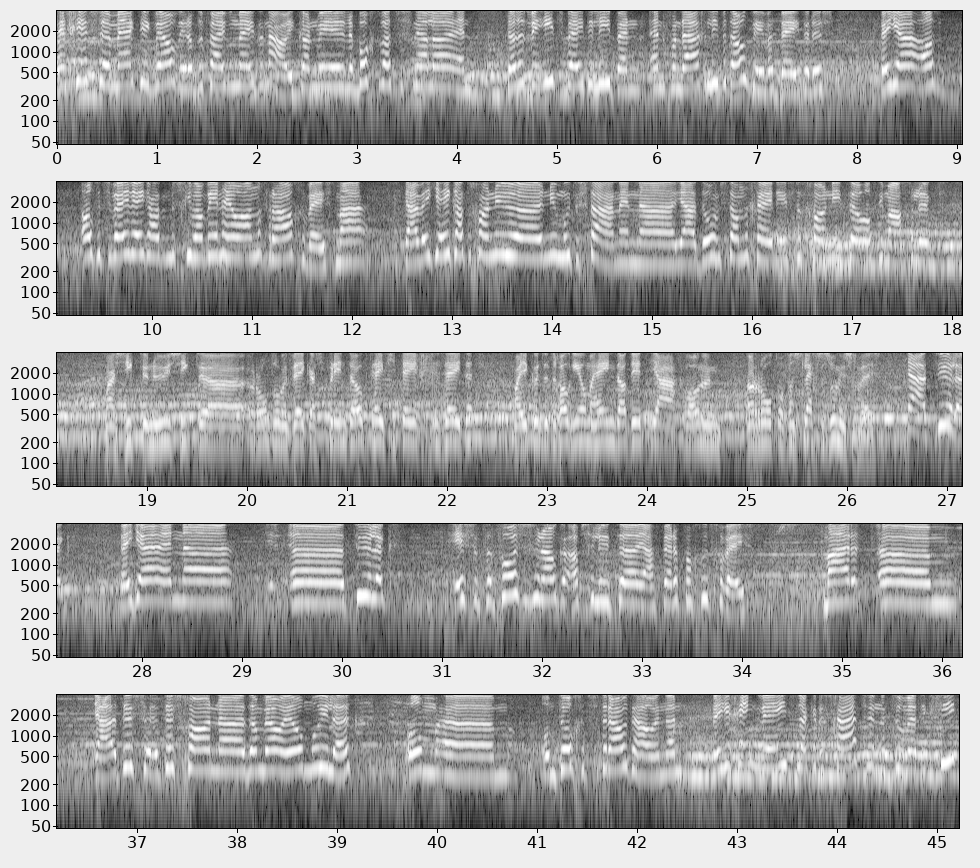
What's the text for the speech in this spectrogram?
En gisteren merkte ik wel weer op de 500 meter, nou, ik kan weer in de bocht wat versnellen en dat het weer iets beter liep. En, en vandaag liep het ook weer wat beter. Dus weet je, als, over twee weken had het misschien wel weer een heel ander verhaal geweest. Maar ja, weet je, ik had er gewoon nu, uh, nu moeten staan. En uh, ja, door omstandigheden is het gewoon niet uh, optimaal gelukt. Maar ziekte nu, ziekte rondom het WK Sprint ook, dat heeft je tegengezeten. Maar je kunt er toch ook niet omheen dat dit ja, gewoon een, een rot of een slecht seizoen is geweest? Ja, tuurlijk. Weet je, en tuurlijk is het voorseizoen ook absoluut ja, verder van goed geweest. Maar um, ja, het, is, het is gewoon dan wel heel moeilijk om... Um, om toch het vertrouwen te houden. En dan weet je, ging ik weer iets lekkerder schaatsen en toen werd ik ziek.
